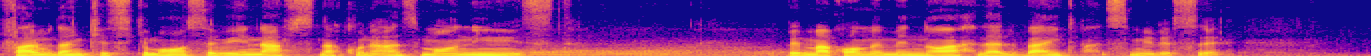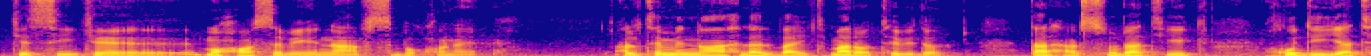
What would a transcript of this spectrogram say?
فرمودن کسی که محاسبه نفس نکنه از ما نیست. به مقام من اهل البیت پس می‌رسه کسی که محاسبه نفس بکنه. البته من اهل البیت مراتبی داره. در هر صورت یک خودیت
